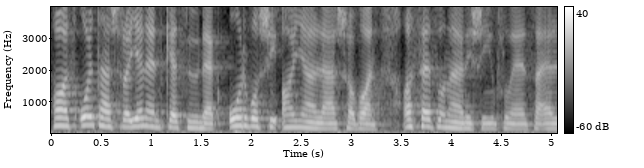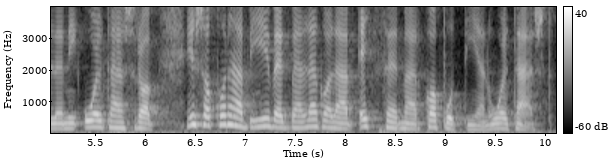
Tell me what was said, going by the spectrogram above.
ha az oltásra jelentkezőnek orvosi ajánlása van a szezonális influenza elleni oltásra, és a korábbi években legalább egyszer már kapott ilyen oltást.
